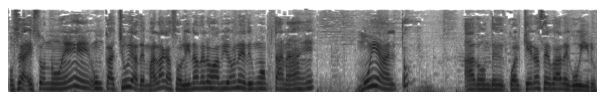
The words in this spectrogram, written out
O sea, eso no es un cachú y además la gasolina de los aviones es de un octanaje muy alto a donde cualquiera se va de guiro.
